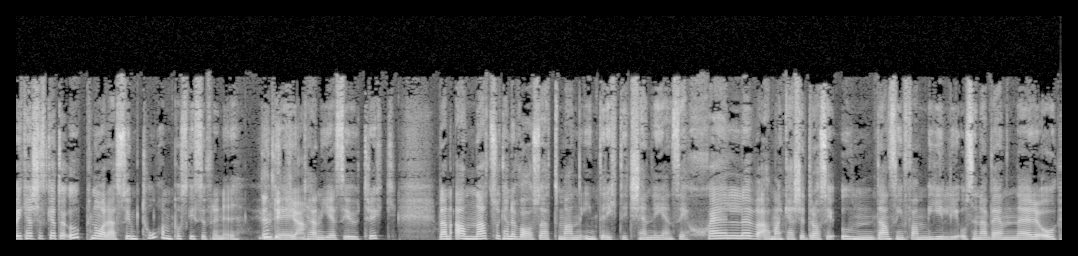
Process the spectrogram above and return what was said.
Vi kanske ska ta upp några symptom på schizofreni. Hur det, det kan ge sig uttryck. Bland annat så kan det vara så att man inte riktigt känner igen sig själv. Att man kanske drar sig undan sin familj och sina vänner. Och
